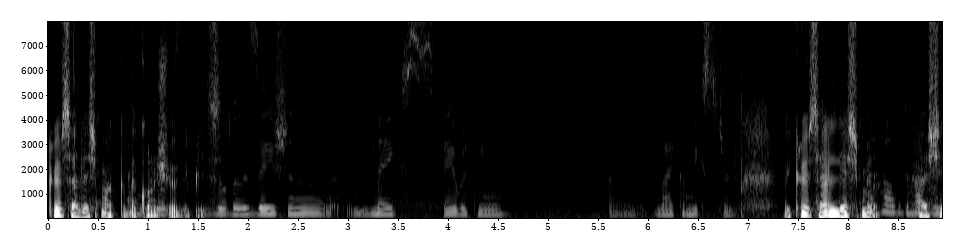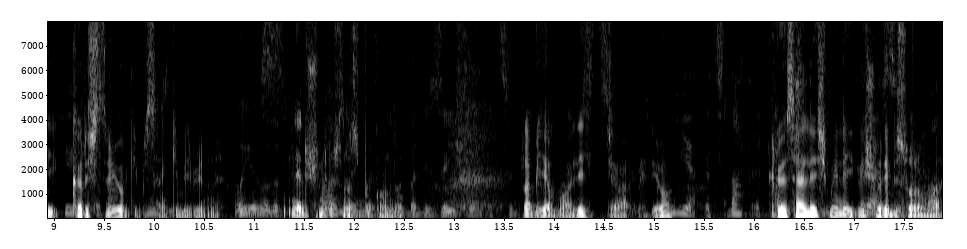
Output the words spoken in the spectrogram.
küreselleşme hakkında konuşuyor gibiyiz. Globalization makes everything uh, like a mixture. Ve küreselleşme her şeyi karıştırıyor gibi sanki birbirine. Ne düşünüyorsunuz bu konuda? Rabia Abu Halil economic cevap veriyor. Yeah. It's not a culture. Küreselleşme ile ilgili şöyle bir sorun var.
